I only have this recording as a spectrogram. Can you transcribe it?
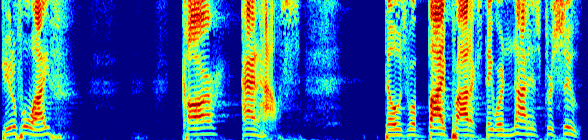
Beautiful wife, car, and house. Those were byproducts. They were not his pursuit.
